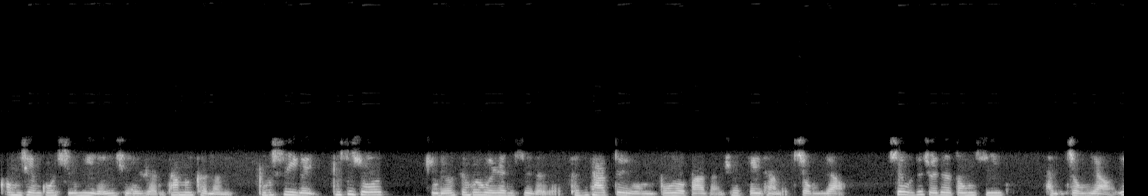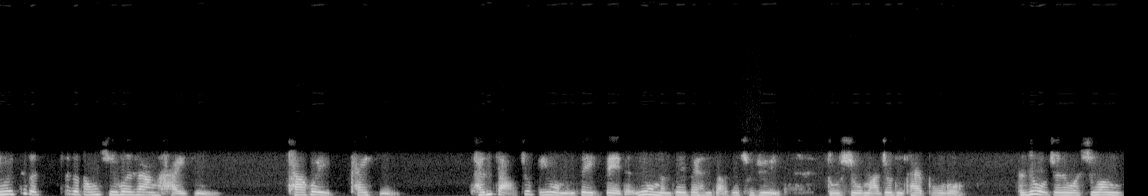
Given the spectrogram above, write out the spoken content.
贡献过心力的一些人，他们可能不是一个，不是说主流社会会认识的人，可是他对我们部落发展却非常的重要。所以我就觉得这东西很重要，因为这个这个东西会让孩子他会开始很早就比我们这一辈的，因为我们这一辈很早就出去读书嘛，就离开部落。可是我觉得，我希望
